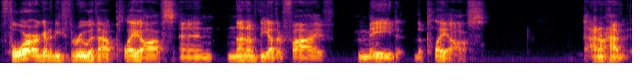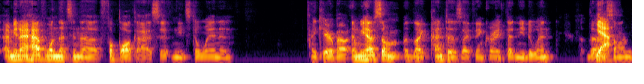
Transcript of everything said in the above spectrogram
four are going to be through without playoffs, and none of the other five made the playoffs. I don't have. I mean, I have one that's in the football guys that needs to win, and I care about, and we have some like pentas, I think, right, that need to win. The Yeah. song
